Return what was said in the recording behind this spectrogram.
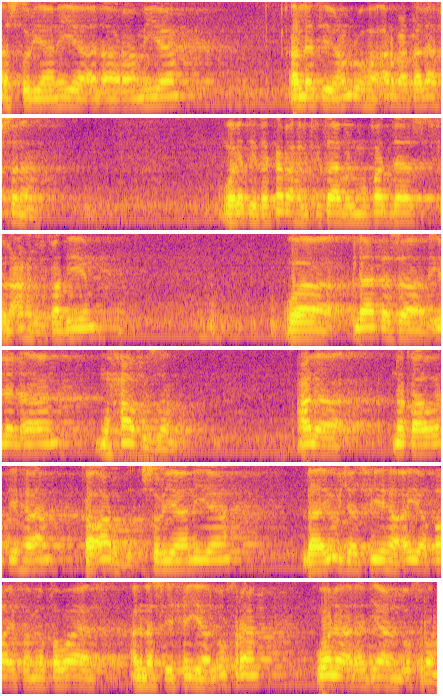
السريانية الآرامية التي عمرها أربعة آلاف سنة والتي ذكرها الكتاب المقدس في العهد القديم ولا تزال إلى الآن محافظة على نقاوتها كأرض سريانية لا يوجد فيها أي طائفة من الطوائف المسيحية الأخرى ولا الأديان الأخرى.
